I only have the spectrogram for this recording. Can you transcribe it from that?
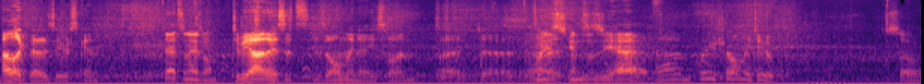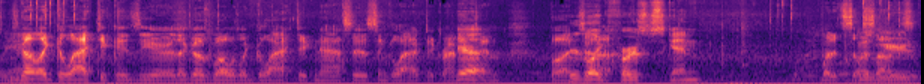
I like that Azir skin. That's a nice one. To be honest, it's his only nice one, but uh, How many nice- skins does he have? I'm pretty sure only two. So yeah. He's got like Galactic Azir that goes well with like Galactic Nasus and Galactic Renekton. But his uh, like first skin but it still was sucks. weird.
